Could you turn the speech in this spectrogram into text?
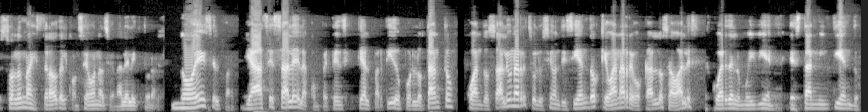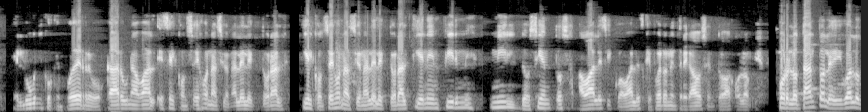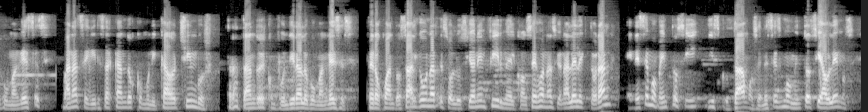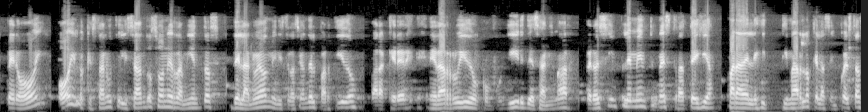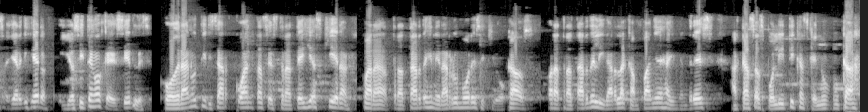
son los magistrados del Consejo Nacional Electoral. No es el partido. Ya se sale de la competencia del partido. Por lo tanto, cuando sale una resolución diciendo que van a revocar los avales, recuérdenlo muy bien, están mintiendo. El único que puede revocar un aval es el Consejo Nacional Electoral. Y el Consejo Nacional Electoral tiene en firme 1.200 avales y coavales que fueron entregados en toda Colombia. Por lo tanto, le digo a los bumangueses, van a seguir sacando comunicados chimbos, tratando de confundir a los bumangueses. Pero cuando salga una resolución en firme del Consejo Nacional Electoral, en ese momento sí discutamos, en ese momento sí hablemos. Pero hoy, hoy lo que están utilizando son herramientas de la nueva administración del partido para querer generar ruido, confundir, desanimar. Pero es simplemente una estrategia para delegitimar lo que las encuestas ayer dijeron. Y yo sí tengo que decirles, podrán utilizar cuantas estrategias quieran para tratar de generar rumores equivocados para tratar de ligar la campaña de Jaime Andrés a casas políticas que nunca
